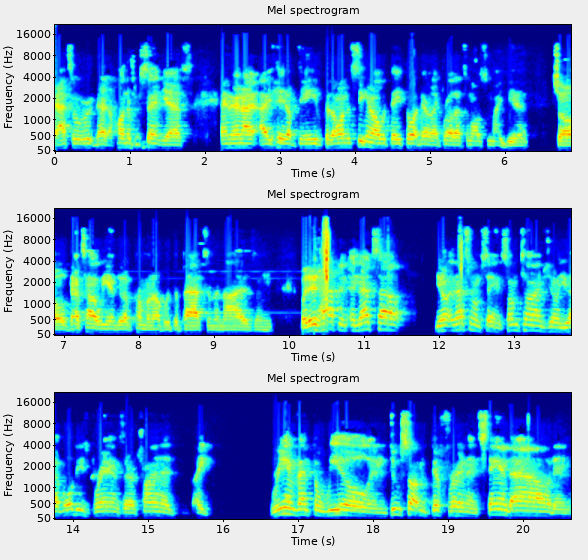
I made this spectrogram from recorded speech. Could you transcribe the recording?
That's what we're, that 100% yes. And then I, I hit up Dave because I wanted to see, you know, what they thought. And they were like, bro, that's an awesome idea. So that's how we ended up coming up with the bats and the knives. And, but it happened. And that's how, you know, and that's what I'm saying. Sometimes, you know, you have all these brands that are trying to like reinvent the wheel and do something different and stand out and,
